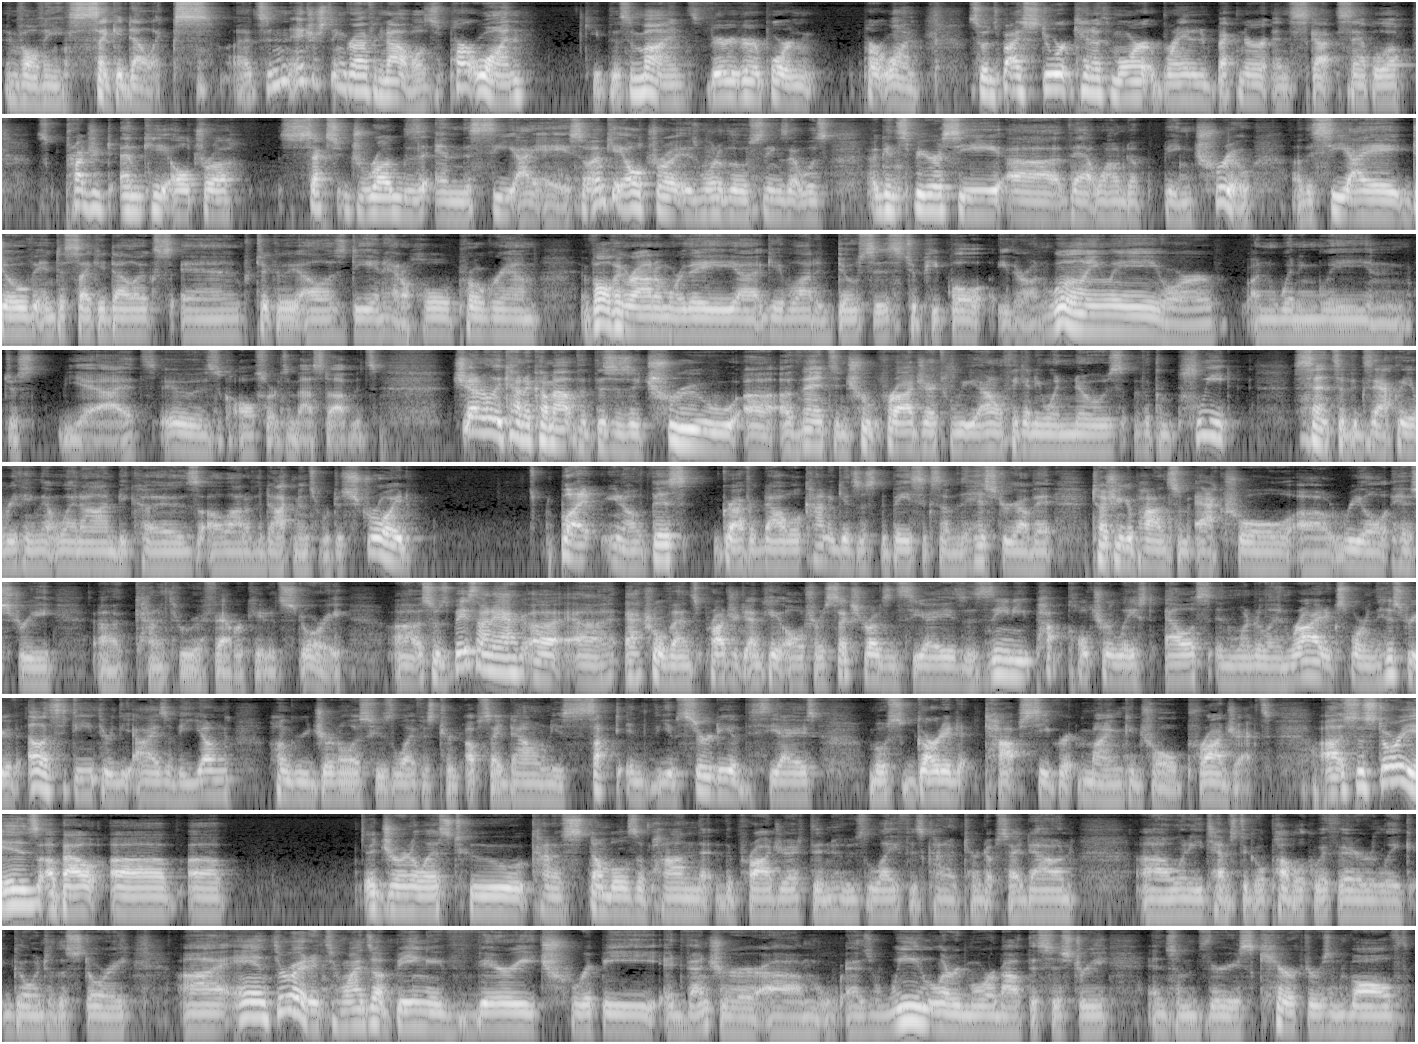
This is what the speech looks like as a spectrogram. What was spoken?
involving psychedelics. It's an interesting graphic novel. It's part one. Keep this in mind. It's very, very important part one. So it's by Stewart Kenneth Moore, Brandon Beckner, and Scott Sampila. It's Project MK Ultra, sex, drugs, and the CIA. So MK Ultra is one of those things that was a conspiracy uh, that wound up being true. Uh, the CIA dove into psychedelics and particularly LSD and had a whole program involving around them where they uh, gave a lot of doses to people either unwillingly or unwittingly and just yeah it's it was all sorts of messed up it's generally kind of come out that this is a true uh, event and true project. We I don't think anyone knows the complete sense of exactly everything that went on because a lot of the documents were destroyed. But, you know, this graphic novel kind of gives us the basics of the history of it, touching upon some actual uh, real history uh, kind of through a fabricated story. Uh, so it's based on ac- uh, uh, actual events. Project MK Ultra, Sex, Drugs, and CIA is a zany, pop culture-laced Alice in Wonderland ride exploring the history of LSD through the eyes of a young, hungry journalist whose life is turned upside down when he's sucked into the absurdity of the CIA's most guarded, top-secret mind control project. Uh, so the story is about uh, uh, a journalist who kind of stumbles upon the, the project and whose life is kind of turned upside down uh, when he attempts to go public with it or like go into the story. Uh, and through it, it winds up being a very trippy adventure um, as we learn more about this history and some various characters involved.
